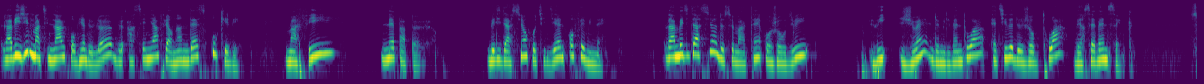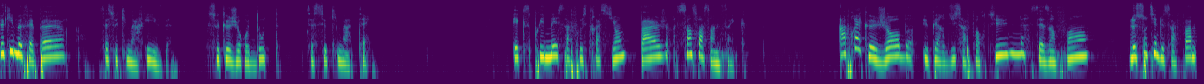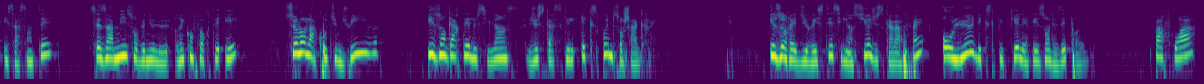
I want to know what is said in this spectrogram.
La vigile matinale provient de l'œuvre de Arsenia Fernandez Ukele. Ma fille, n'aie pas peur. Méditation quotidienne au féminin. La méditation de ce matin, aujourd'hui, 8 juin 2023, est tirée de Job 3, verset 25. Ce qui me fait peur, c'est ce qui m'arrive. Ce que je redoute, c'est ce qui m'atteint. Exprimer sa frustration, page 165. Après que Job eut perdu sa fortune, ses enfants, le soutien de sa femme et sa santé, ses amis sont venus le réconforter et, selon la coutume juive, ils ont gardé le silence jusqu'à ce qu'il exprime son chagrin. Ils auraient dû rester silencieux jusqu'à la fin au lieu d'expliquer les raisons des épreuves. Parfois,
